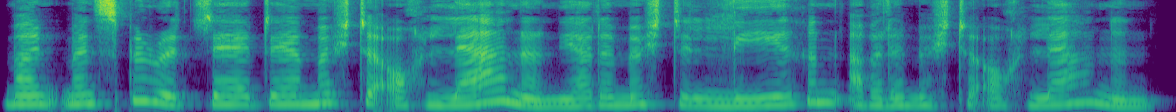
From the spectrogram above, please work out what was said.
Mein, mein Spirit, der, der möchte auch lernen, ja, der möchte lehren, aber der möchte auch lernen.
